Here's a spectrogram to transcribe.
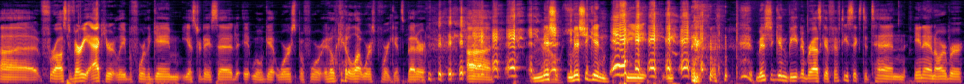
Uh, Frost very accurately before the game yesterday said it will get worse before it'll get a lot worse before it gets better. Uh, Mich- Michigan beat Michigan beat Nebraska 56 to 10 in Ann Arbor.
